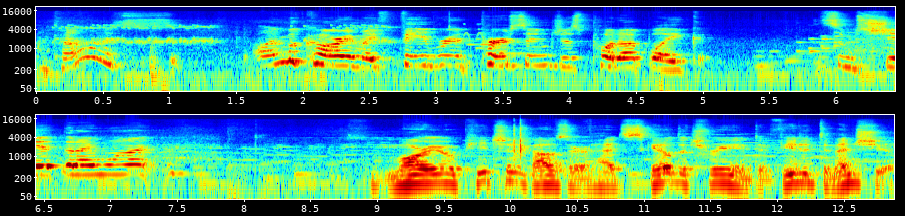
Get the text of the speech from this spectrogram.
I kinda wanna s- On Makari, my favorite person just put up, like, some shit that I want. Mario, Peach, and Bowser had scaled the tree and defeated Dimentio.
